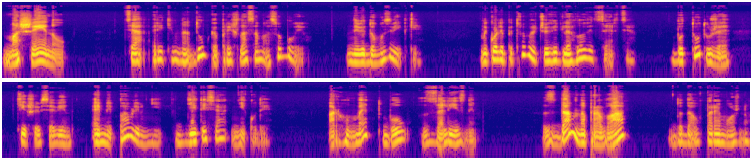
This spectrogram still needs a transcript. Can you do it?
Машину. Ця рятівна думка прийшла сама собою, невідомо звідки. Миколі Петровичу відлягло від серця, бо тут уже, тішився він, Еммі Павлівні дітися нікуди. Аргумент був залізним. Здам на права, додав переможно.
